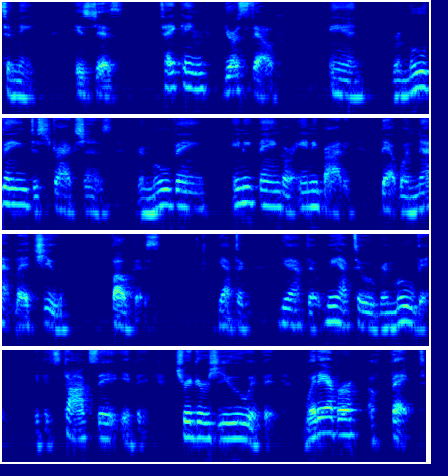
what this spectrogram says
to me is just taking yourself and removing distractions, removing anything or anybody that will not let you focus. You have to, you have to, we have to remove it. If it's toxic, if it triggers you, if it, whatever effect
